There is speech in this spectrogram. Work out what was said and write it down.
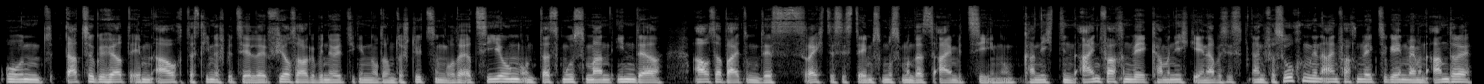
Und dazu gehört eben auch, dass Kinder spezielle Fürsorge benötigen oder Unterstützung oder Erziehung. Und das muss man in der Ausarbeitung des Rechtesystems muss man das einbeziehen und kann nicht den einfachen Weg kann man nicht gehen. Aber es ist eine Versuchung, den einfachen Weg zu gehen, wenn man andere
